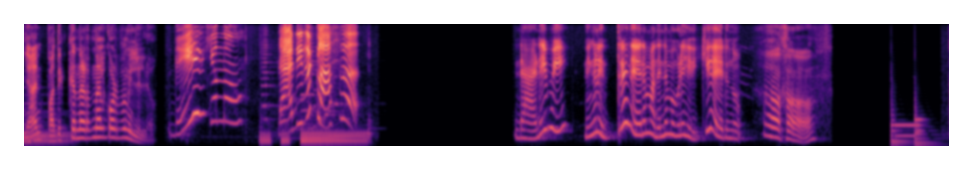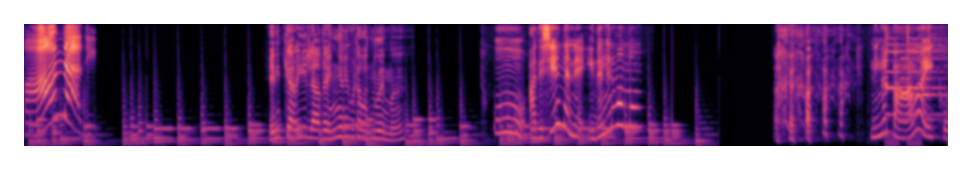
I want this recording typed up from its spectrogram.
ഞാൻ പതുക്കെ നടന്നാൽ കുഴപ്പമില്ലല്ലോ. ദേ ഇരിക്കുന്നു. ഡാഡിയുടെ ക്ലാസ്. ഡാഡി ബി നിങ്ങൾ ഇത്ര നേരം അതിന്റെ മുകളിൽ ഇരിക്കുകയായിരുന്നു. ഓഹോ എനിക്കറിയില്ല അത് എങ്ങനെ ഇവിടെ വന്നു എന്ന്. ഓ അതിശയം തന്നെ. ഇതെങ്ങനെ വന്നു? നിങ്ങൾ പാവമായിക്കോ.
